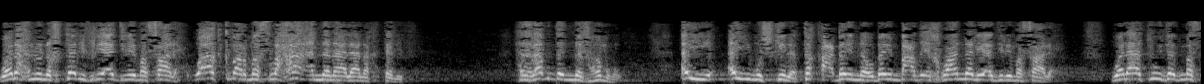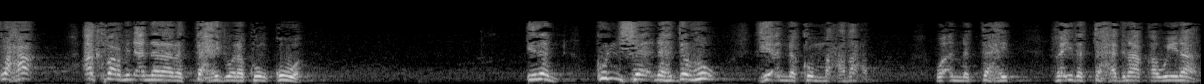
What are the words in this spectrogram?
ونحن نختلف لأجل مصالح وأكبر مصلحة أننا لا نختلف. هذا لابد أن نفهمه. أي أي مشكلة تقع بيننا وبين بعض إخواننا لأجل مصالح. ولا توجد مصلحة أكبر من أننا نتحد ونكون قوة. إذا كل شيء نهدره في أن نكون مع بعض وأن نتحد. فإذا اتحدنا قوينا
